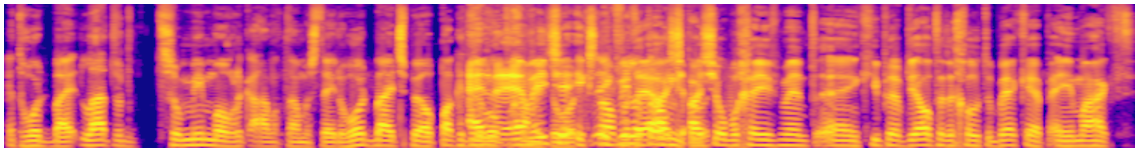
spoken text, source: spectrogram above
het hoort bij. Laten we het zo min mogelijk aandacht aan besteden. Hoort bij het spel. Pak het weer En, op. en gaan we weet je, door. ik snap wil het, als, je, als je op een gegeven moment eh, een keeper hebt die altijd een grote back hebt en je maakt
